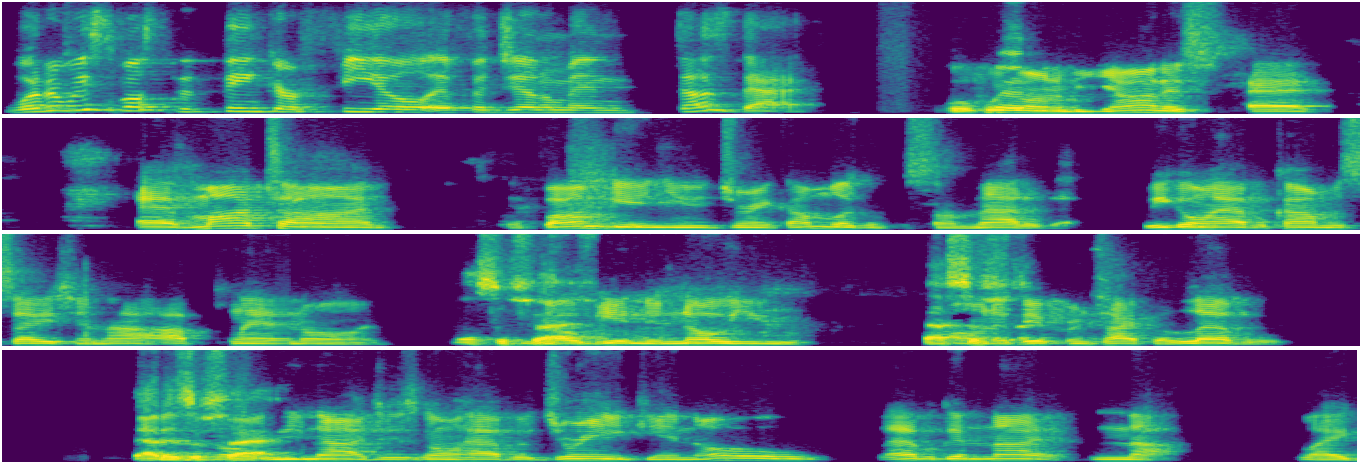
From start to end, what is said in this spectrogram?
what are we supposed to think or feel if a gentleman does that? Well, if we're going to be honest, at at my time, if I'm getting you a drink, I'm looking for something out of that. We gonna have a conversation. I, I plan on That's a fact. Know, getting to know you That's on a, a different type of level. That is a you fact. We're not just gonna have a drink and oh, have a good night. Nah. Like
